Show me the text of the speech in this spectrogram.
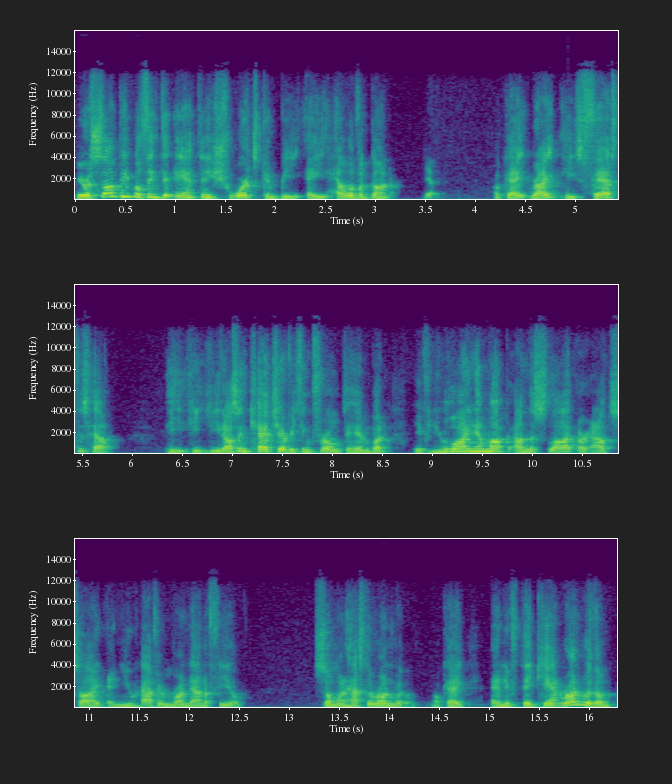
there are some people think that Anthony Schwartz can be a hell of a gunner. Okay, right? He's fast as hell. He, he, he doesn't catch everything thrown to him, but if you line him up on the slot or outside and you have him run down a field, someone has to run with him. Okay. And if they can't run with him,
